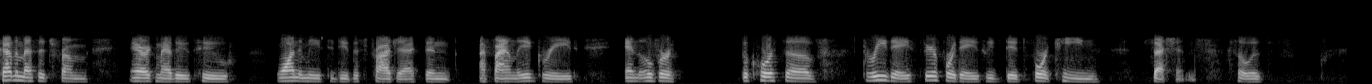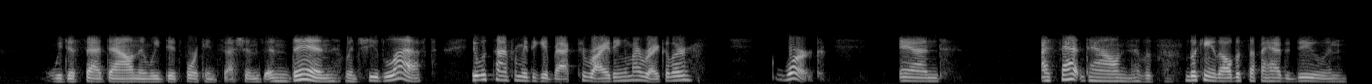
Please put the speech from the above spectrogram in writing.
got a message from Eric Meadows who wanted me to do this project, and I finally agreed. And over the course of three days, three or four days, we did 14 sessions. So it was we just sat down and we did 14 sessions. And then when she left, it was time for me to get back to writing my regular work. And I sat down and I was looking at all the stuff I had to do and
